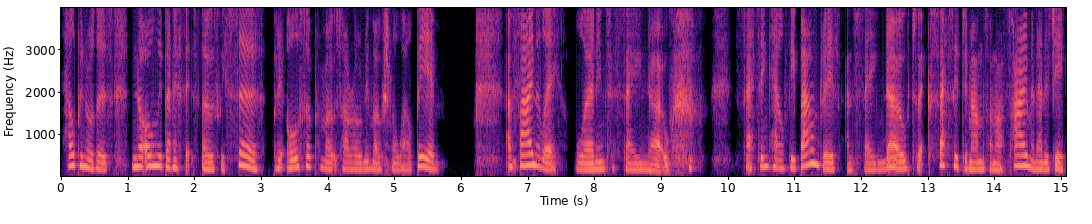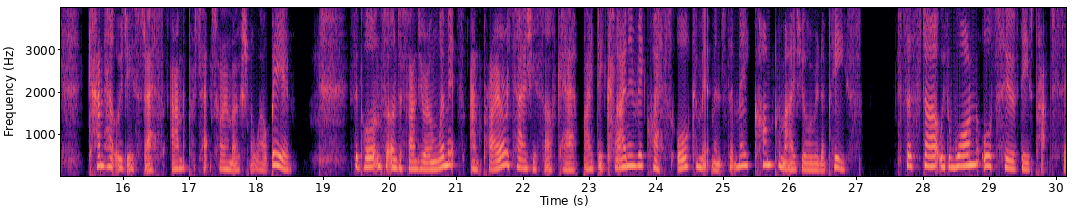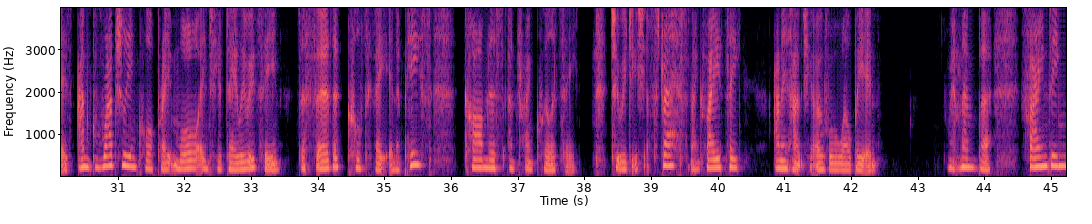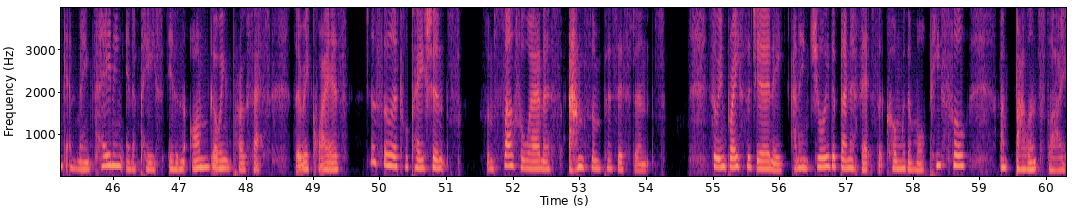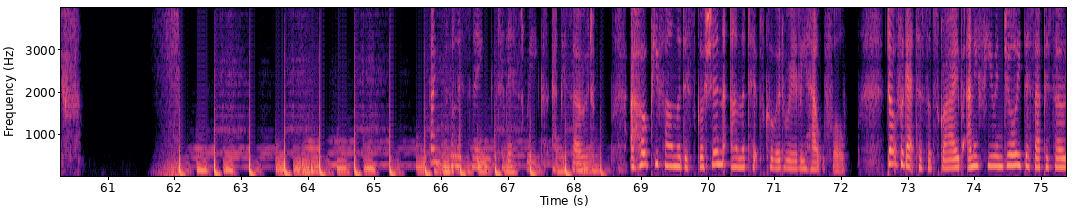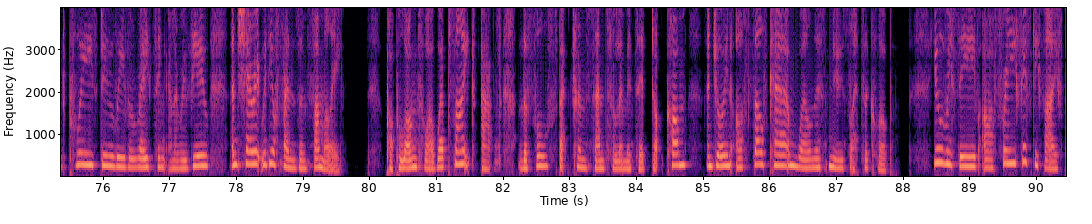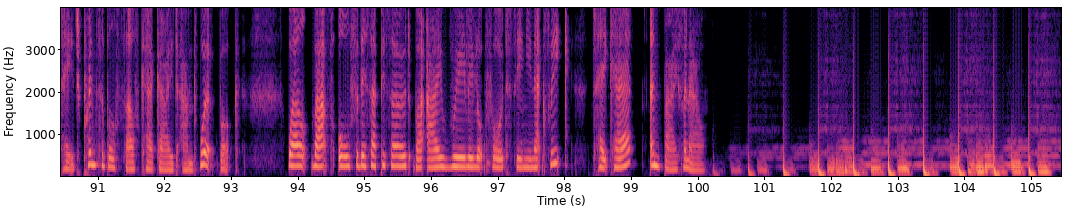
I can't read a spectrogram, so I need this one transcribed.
Helping others not only benefits those we serve, but it also promotes our own emotional well-being. And finally, learning to say no. Setting healthy boundaries and saying no to excessive demands on our time and energy can help reduce stress and protect our emotional well-being. It's important to understand your own limits and prioritise your self care by declining requests or commitments that may compromise your inner peace. So, start with one or two of these practices and gradually incorporate more into your daily routine to further cultivate inner peace, calmness, and tranquility to reduce your stress and anxiety and enhance your overall well-being. Remember, finding and maintaining inner peace is an ongoing process that requires just a little patience, some self awareness, and some persistence. So embrace the journey and enjoy the benefits that come with a more peaceful and balanced life. Thanks for listening to this week's episode. I hope you found the discussion and the tips covered really helpful. Don't forget to subscribe, and if you enjoyed this episode, please do leave a rating and a review and share it with your friends and family. Pop along to our website at thefullspectrumcentrelimited.com and join our self care and wellness newsletter club. You'll receive our free 55 page printable self care guide and workbook. Well, that's all for this episode, but I really look forward to seeing you next week. Take care and bye for now. Thank you.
